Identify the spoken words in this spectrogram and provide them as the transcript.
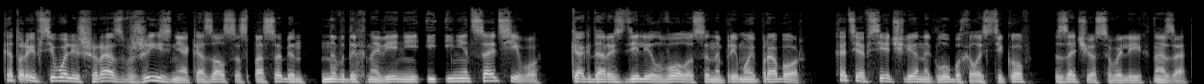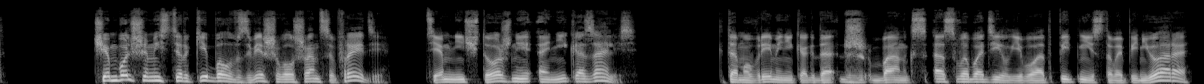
который всего лишь раз в жизни оказался способен на вдохновение и инициативу, когда разделил волосы на прямой пробор, хотя все члены клуба холостяков зачесывали их назад. Чем больше мистер Киббл взвешивал шансы Фредди, тем ничтожнее они казались. К тому времени, когда Дж. Банкс освободил его от пятнистого пеньюара,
